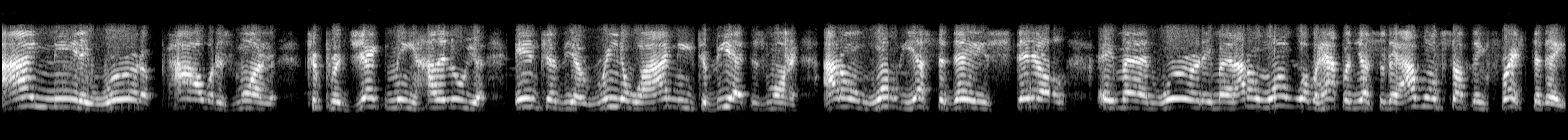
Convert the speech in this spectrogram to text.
I need a word of power this morning to project me, hallelujah, into the arena where I need to be at this morning. I don't want yesterday's stale, amen, word, amen. I don't want what happened yesterday. I want something fresh today.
